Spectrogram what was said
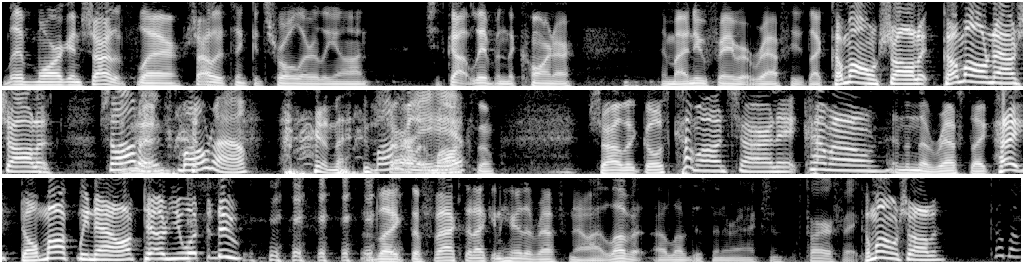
Liv Morgan, Charlotte Flair. Charlotte's in control early on. She's got Liv in the corner. And my new favorite ref, he's like, "Come on, Charlotte. Come on now, Charlotte." Charlotte, then- come on now. and then Charlotte mocks him. Charlotte goes, "Come on, Charlotte, come on!" And then the ref's like, "Hey, don't mock me now. I'm telling you what to do." like the fact that I can hear the ref now, I love it. I love this interaction. Perfect. Come on, Charlotte. Come on.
